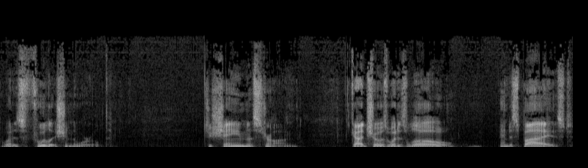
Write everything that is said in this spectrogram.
what is foolish in the world to shame the strong. God chose what is low and despised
